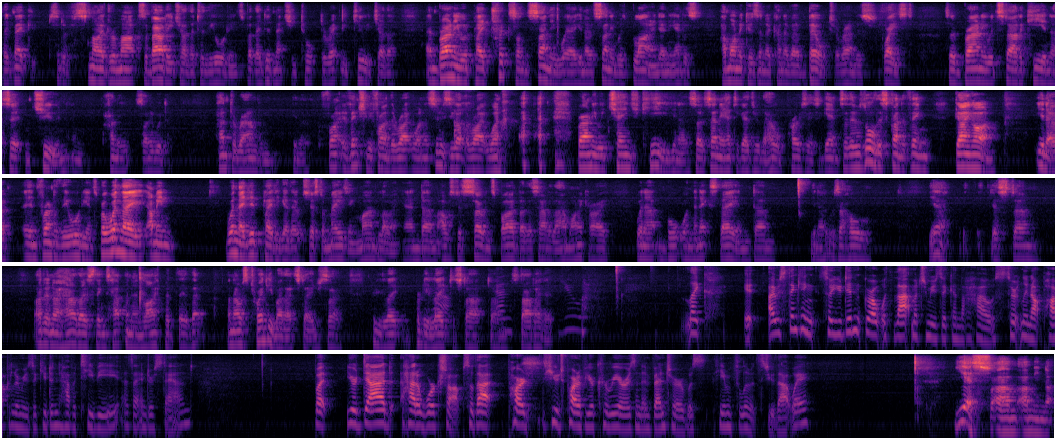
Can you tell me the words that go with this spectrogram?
they'd make sort of snide remarks about each other to the audience, but they didn't actually talk directly to each other. And Brownie would play tricks on Sonny, where you know Sonny was blind and he had his harmonicas in a kind of a belt around his waist. So Brownie would start a key in a certain tune, and Honey Sonny would hunt around and you know find, eventually find the right one. As soon as he got the right one, Brownie would change key. You know, so Sonny had to go through the whole process again. So there was all this kind of thing going on, you know, in front of the audience. But when they, I mean when they did play together, it was just amazing, mind blowing, and um, I was just so inspired by the sound of the harmonica. I went out and bought one the next day, and um, you know, it was a whole, yeah, it, it just um, I don't know how those things happen in life, but they're that, and I was 20 by that stage, so pretty late, pretty yeah. late to start um, start at it. You, like it, I was thinking, so you didn't grow up with that much music in the house, certainly not popular music. You didn't have a TV, as I understand. But your dad had a workshop so that part huge part of your career as an inventor was he influenced you that way? Yes um, i mean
